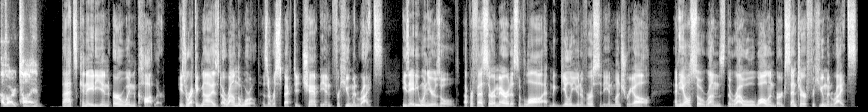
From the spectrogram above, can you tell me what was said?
of our time. That's Canadian Irwin Cotler. He's recognized around the world as a respected champion for human rights. He's 81 years old, a professor emeritus of law at McGill University in Montreal, and he also runs the Raoul Wallenberg Center for Human Rights.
